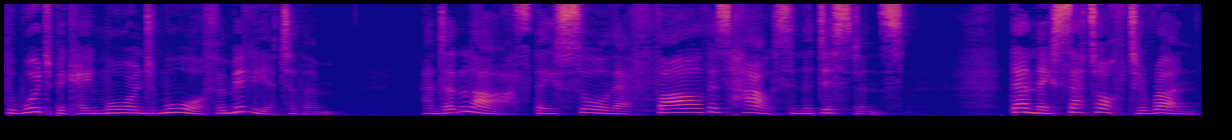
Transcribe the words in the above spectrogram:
the wood became more and more familiar to them, and at last they saw their father's house in the distance. Then they set off to run,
